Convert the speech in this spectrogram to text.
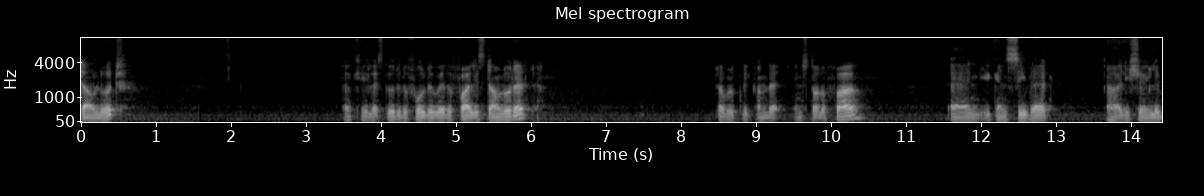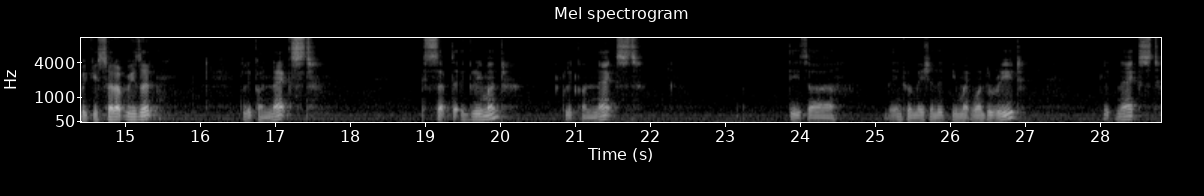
download okay let's go to the folder where the file is downloaded. Double click on that installer file. And you can see that uh, it is showing LiberKey setup wizard. Click on next. Accept the agreement. Click on next. These are the information that you might want to read. Click next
